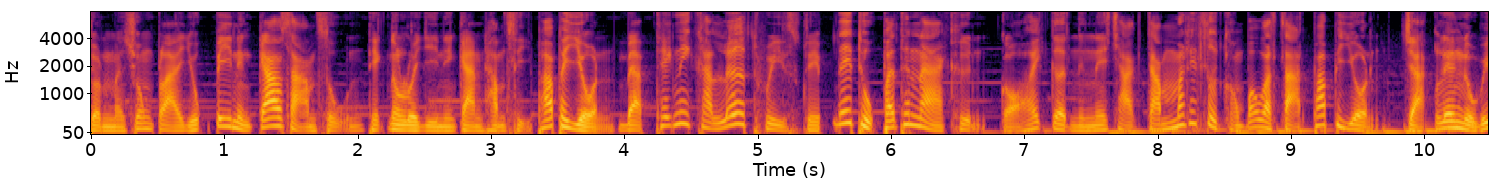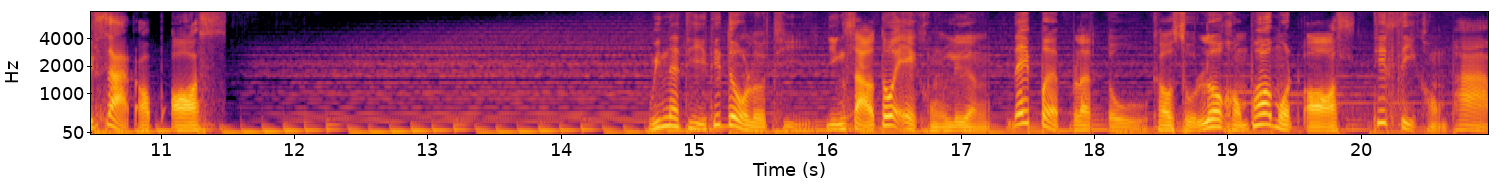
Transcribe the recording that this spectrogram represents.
จนมาช่วงปลายยุคปี 1930 เทคโนโลยีในการทำสีภาพยนตร์ แบบ Technicolor 3 Strip ได้ถูกพัฒนาขึ้น ก่อให้เกิดหนึ่งในฉากจำมากที่สุดของประวัติศาสตร์ภาพยนตร์ จากเรื่อง The Wizard of Oz วินาทีที่โดโรธีหญิงสาวตัวเอกของเรื่อง ได้เปิดประตู เข้าสู่โลกของพ่อหมดออส ที่สีของภาพ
